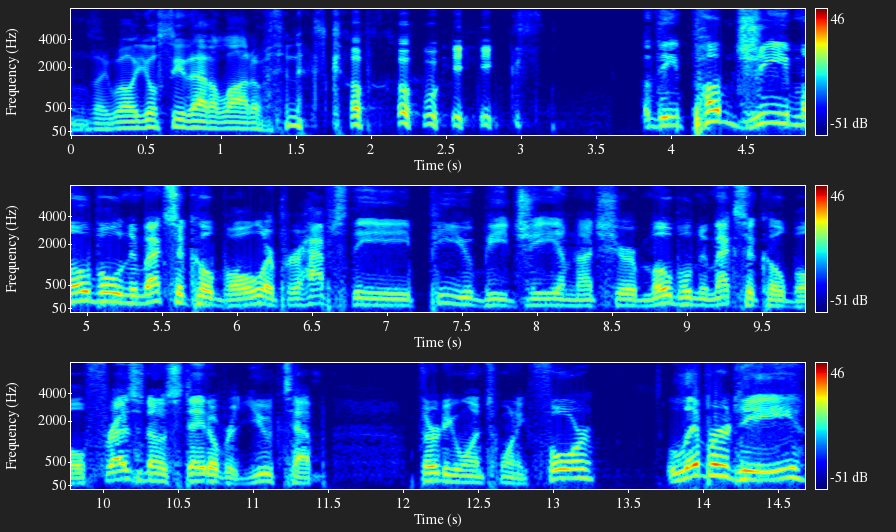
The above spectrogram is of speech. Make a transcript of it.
I was like, well, you'll see that a lot over the next couple of weeks. The PUBG Mobile New Mexico Bowl, or perhaps the PUBG, I'm not sure, Mobile New Mexico Bowl, Fresno State over UTEP, 31 24. Liberty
